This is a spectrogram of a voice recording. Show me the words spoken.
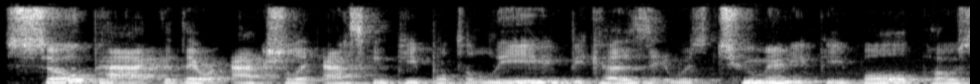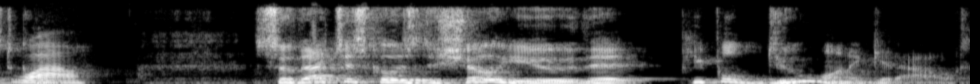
so packed that they were actually asking people to leave because it was too many people post Wow. So that just goes to show you that people do want to get out.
